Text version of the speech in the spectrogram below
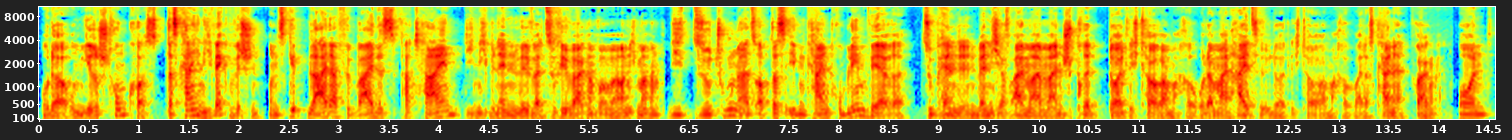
oder um ihre Stromkosten. Das kann ich nicht wegwischen. Und es gibt leider für beides Parteien, die ich nicht benennen will, weil zu viel Wahlkampf wollen wir auch nicht machen, die so tun, als ob das eben kein Problem wäre, zu pendeln, wenn ich auf einmal meinen Sprit deutlich teurer mache oder mein Heizöl deutlich teurer mache, weil das keine Fragen sind. Und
